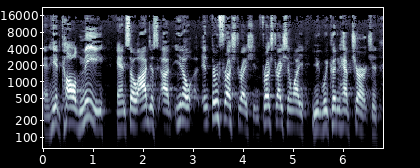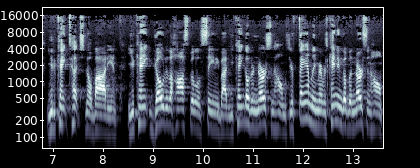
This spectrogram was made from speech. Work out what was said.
and he had called me and so I just, you know, and through frustration, frustration why you, we couldn't have church and you can't touch nobody and you can't go to the hospital to see anybody. You can't go to nursing homes. Your family members can't even go to the nursing home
